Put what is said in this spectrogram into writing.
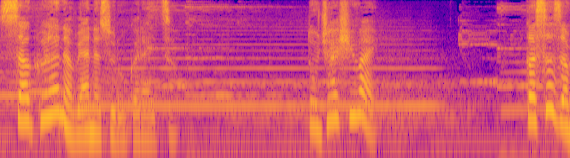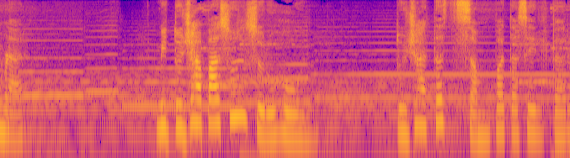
सगळं नव्यानं सुरू करायचं. तुझ्याशिवाय कसं जमणार? मी तुझ्यापासून सुरू होऊन तुझ्यातच संपत असेल तर?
